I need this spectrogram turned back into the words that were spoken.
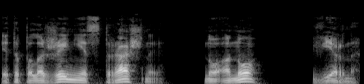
Это положение страшное, но оно верно.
